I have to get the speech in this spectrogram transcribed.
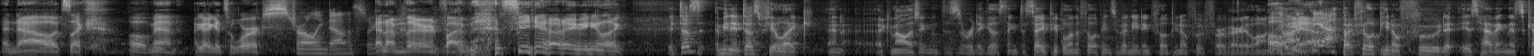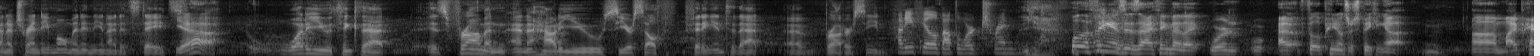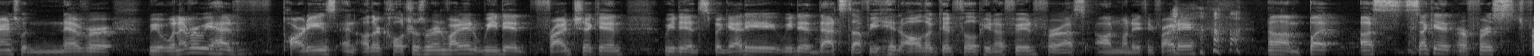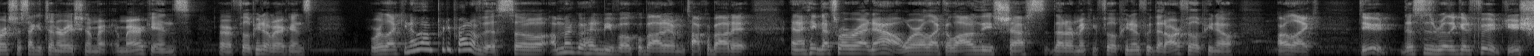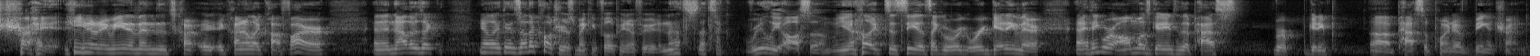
And now it's like, oh man, I gotta get to work, Strolling down the street. and I'm there in five minutes. you know what I mean? Like, It does. I mean, it does feel like, and acknowledging that this is a ridiculous thing to say, people in the Philippines have been eating Filipino food for a very long Oh, time. yeah. Yeah. But Filipino food is having this kind of trendy moment in the United States. yeah. What do you think that is from, and, and how do you see yourself fitting into that uh, broader scene? How do you feel about the word trend? Yeah. Well, the thing is, is I think that like we're, we're uh, Filipinos are speaking up. Um, my parents would never. We whenever we had f- parties and other cultures were invited, we did fried chicken, we did spaghetti, we did that stuff. We hit all the good Filipino food for us on Monday through Friday. um, but us second or first first or second generation Amer- Americans or Filipino Americans we're like, you know, I'm pretty proud of this. So I'm gonna go ahead and be vocal about it. I'm gonna talk about it. And I think that's where we're at now. Where like a lot of these chefs that are making Filipino food that are Filipino are like, dude, this is really good food. You should try it. You know what I mean? And then it's it kind of like caught fire. And then now there's like, you know, like there's other cultures making Filipino food, and that's that's like really awesome. You know, like to see it's like we're we're getting there, and I think we're almost getting to the past. We're getting uh, past the point of being a trend.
